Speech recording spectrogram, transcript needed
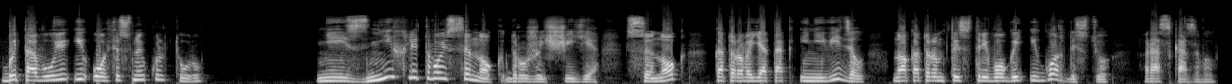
бытовую и офисную культуру. Не из них ли твой сынок, дружище Е, сынок, которого я так и не видел, но о котором ты с тревогой и гордостью рассказывал?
